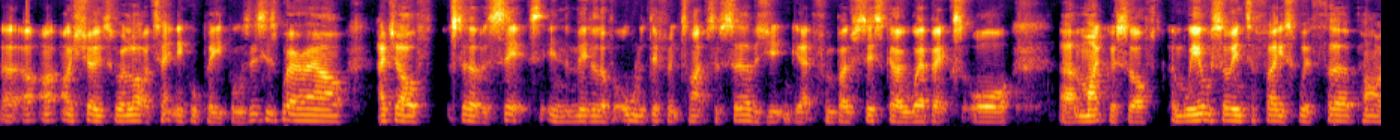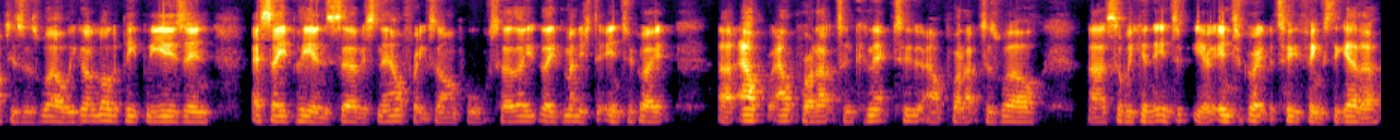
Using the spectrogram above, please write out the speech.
uh, I, I, show to a lot of technical people. This is where our Agile server sits in the middle of all the different types of servers you can get from both Cisco, WebEx, or uh, Microsoft. And we also interface with third parties as well. We've got a lot of people using SAP and ServiceNow, for example. So they, they've managed to integrate uh, our, our product and connect to our product as well. Uh, so we can you know, integrate the two things together.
